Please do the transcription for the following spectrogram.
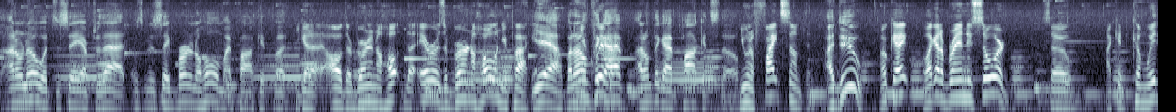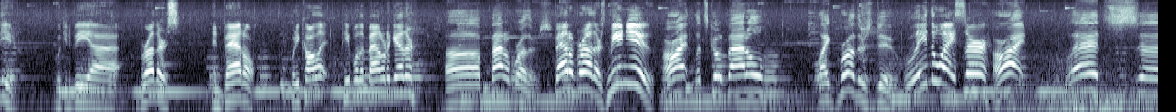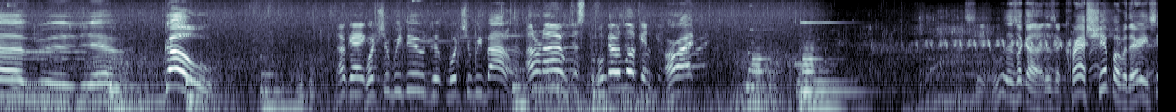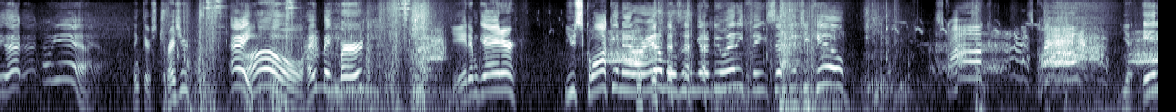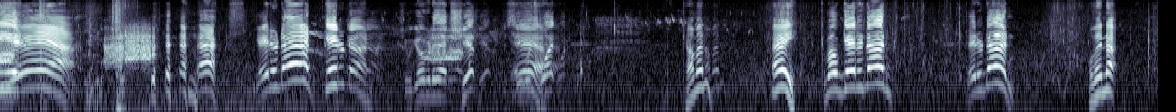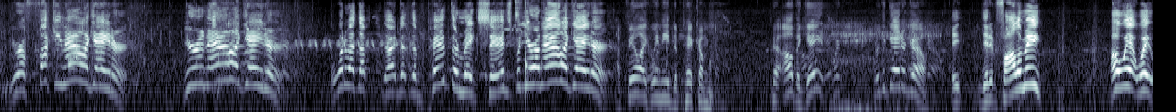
I don't know what to say after that. I was going to say burning a hole in my pocket, but You gotta, oh, they're burning a hole, the arrows are burning a hole in your pocket. yeah, but I don't think I have. I don't think I have pockets though. You wanna fight something? I do. Okay, well, I got a brand new sword, so I could come with you. We could be, uh, brothers in battle. What do you call it? People that battle together? Uh, Battle Brothers. Battle brothers, me and you. All right, let's go battle like brothers do. Lead the way, sir. All right, let's, uh, uh go. Okay. What should we do? To, what should we battle? I don't know. Just we'll go looking. All right. Let's see. Ooh, there's like a there's a crashed ship over there. You see that? Oh yeah. Think there's treasure? Hey! Oh. hey, big bird! Get him, Gator! You squawking at our animals isn't gonna do anything except get you killed. Squawk! Squawk! You idiot. Yeah! Gator done! Gator done. Should we go over to that ship to see Yeah. what's what? Coming? Hey. Come on, Gator done! Gator done! Well, they're not. You're a fucking alligator! You're an alligator! What about the, uh, the the panther makes sense, but you're an alligator? I feel like we need to pick him. Oh, the gate. Where, where'd the gator go? It, did it follow me? Oh yeah, wait.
